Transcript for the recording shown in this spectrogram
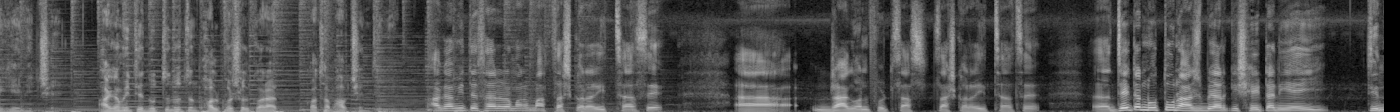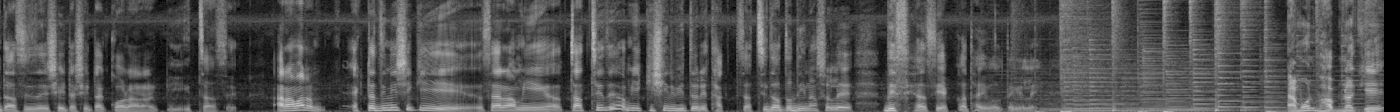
এগিয়ে নিচ্ছে। আগামীতে নতুন নতুন ফল ফসল করার কথা ভাবছেন তিনি। আগামীতে স্যার আমার মাছ চাষ করার ইচ্ছা আছে ড্রাগন ফ্রুট চাষ চাষ করার ইচ্ছা আছে। যেটা নতুন আসবে আর কি সেটা নিয়েই চিন্তা আছে যে সেটা সেটা করার আর কি ইচ্ছা আছে। আর আমার একটা জিনিসই কি, স্যার আমি চাচ্ছি যে আমি কৃষির ভিতরে থাকতে চাচ্ছি, যতদিন আসলে বেঁচে আছি এক কথাই বলতে গেলে। এমন ভাবনাকে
